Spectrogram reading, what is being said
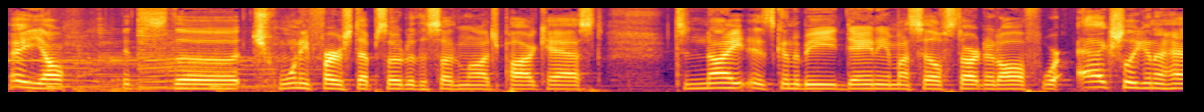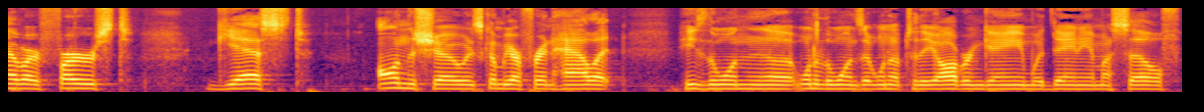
Hey, y'all. It's the 21st episode of the Southern Lodge podcast. Tonight it's going to be Danny and myself starting it off. We're actually going to have our first guest on the show, and it's going to be our friend Hallet. He's the one, uh, one of the ones that went up to the Auburn game with Danny and myself.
